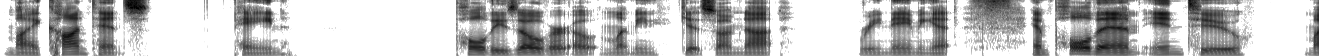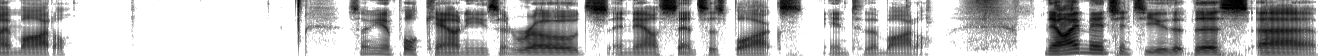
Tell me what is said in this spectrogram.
my contents pane pull these over. Oh, and let me get so I'm not renaming it and pull them into my model. So I'm going to pull counties and roads and now census blocks into the model. Now I mentioned to you that this uh,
